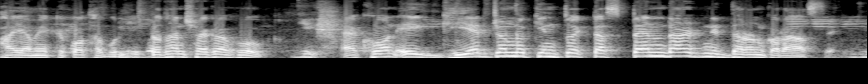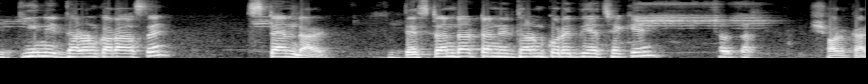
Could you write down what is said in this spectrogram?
ভাই আমি একটা কথা বলি। প্রধান শাখা হোক এখন এই ঘিয়ের জন্য কিন্তু একটা স্ট্যান্ডার্ড নির্ধারণ করা আছে। কি নির্ধারণ করা আছে? স্ট্যান্ডার্ড। স্ট্যান্ডার্ডটা নির্ধারণ করে দিয়েছে কে? সরকার। সরকার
